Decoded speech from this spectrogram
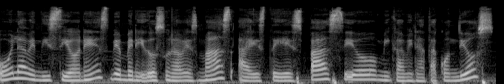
Hola, bendiciones. Bienvenidos una vez más a este espacio, mi caminata con Dios.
